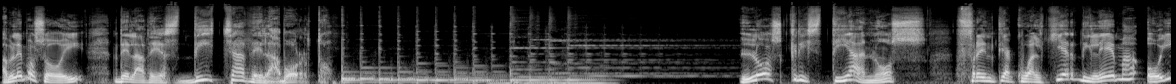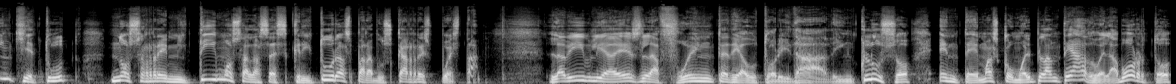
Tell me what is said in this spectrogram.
Hablemos hoy de la desdicha del aborto. Los cristianos, frente a cualquier dilema o inquietud, nos remitimos a las escrituras para buscar respuesta. La Biblia es la fuente de autoridad, incluso en temas como el planteado, el aborto,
